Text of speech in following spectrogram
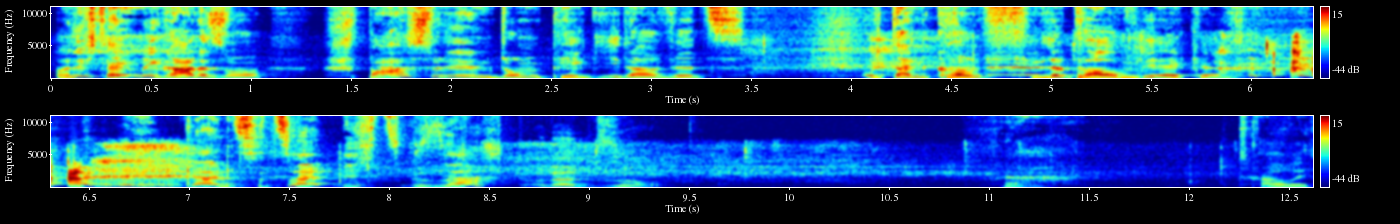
Und ich denke mir gerade so, sparst du dir den dummen Pegida-Witz und dann kommt Flipper um die Ecke. Die ganze Zeit nichts gesagt oder so. Traurig.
